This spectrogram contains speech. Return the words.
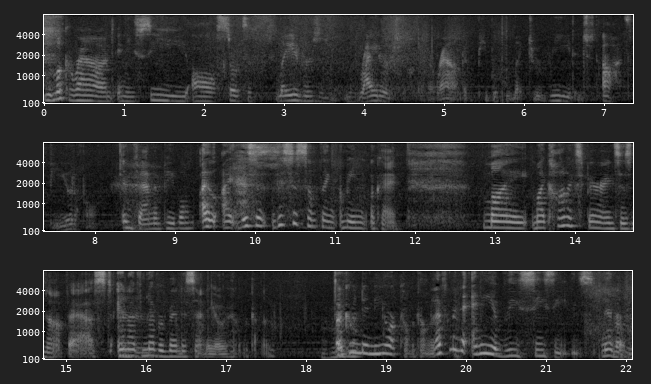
you look around and you see all sorts of flavors of writers walking around and people who like to read and just oh, it's beautiful. and fandom people. I, I this is this is something. I mean, okay. My my con experience is not vast, and I've mm-hmm. never been to San Diego Comic Con. I've been to New York Comic Con. I've never been to any of these CCs. Never. Mm-hmm.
